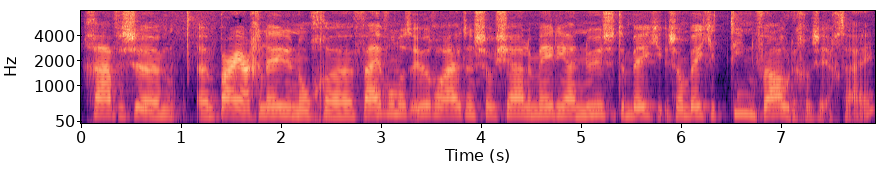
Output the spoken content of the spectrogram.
gaven ze een paar jaar geleden nog eh 500 euro uit in sociale media. Nu is het een beetje, zo'n beetje tienvoudige, zegt hij.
